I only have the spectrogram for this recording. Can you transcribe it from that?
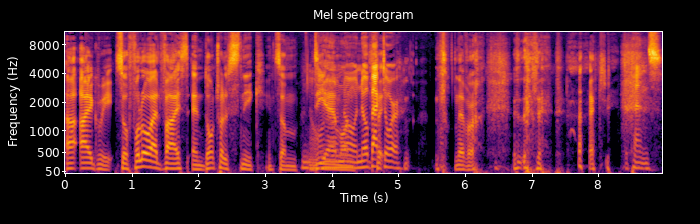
Uh, I agree. So follow our advice and don't try to sneak in some No, DM no, no, on no back Fa- door. Never. Depends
